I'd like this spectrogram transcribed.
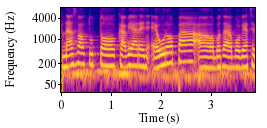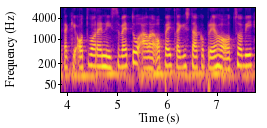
Nazval túto kaviareň Európa, alebo teda bol viacej taký otvorený svetu, ale opäť takisto ako pri jeho otcovi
